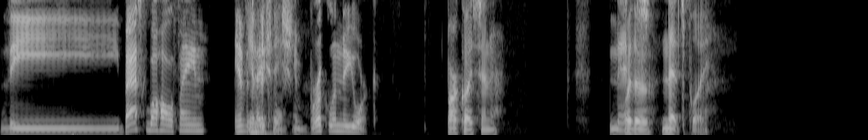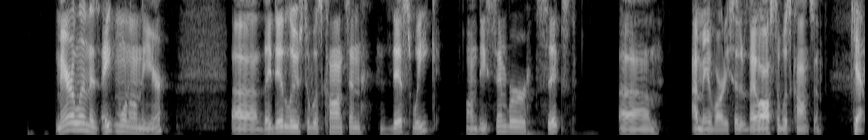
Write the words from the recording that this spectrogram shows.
the Basketball Hall of Fame Invitational, Invitation. in Brooklyn, New York. Barclay Center, Nets. where the Nets play. Maryland is eight and one on the year. Uh, they did lose to Wisconsin this week on December sixth. Um, I may have already said it. They lost to Wisconsin. Yeah.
